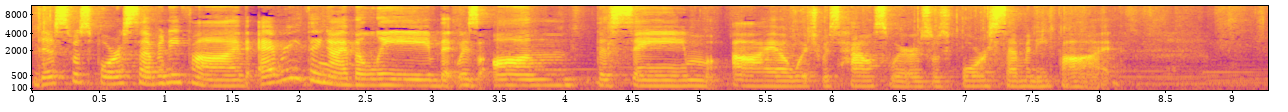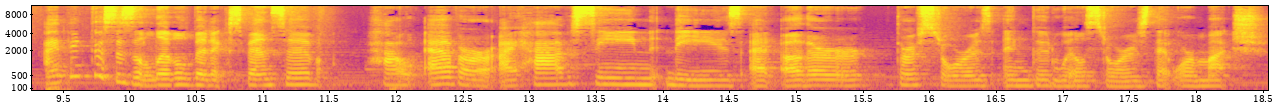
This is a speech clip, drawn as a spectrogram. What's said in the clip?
this was $4.75. Everything I believe that was on the same aisle, which was housewares, was $4.75. I think this is a little bit expensive. However, I have seen these at other thrift stores and Goodwill stores that were much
